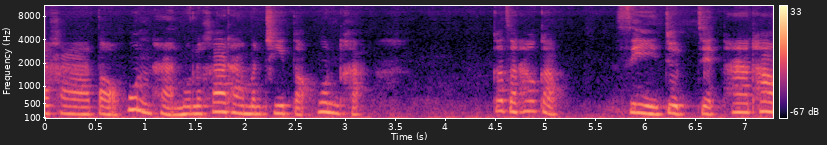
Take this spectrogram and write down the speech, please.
ราคาต่อหุ้นหารมูลค่าทางบัญชีต่อหุ้นค่ะ ก็จะเท่ากับ 4.75 เท่า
